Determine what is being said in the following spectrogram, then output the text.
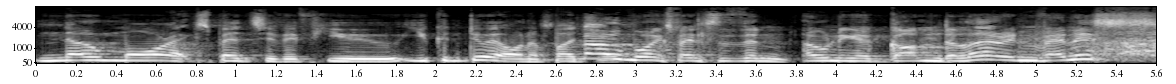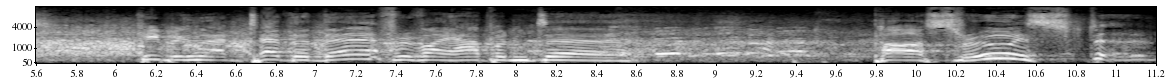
no more expensive if you you can do it on a budget. It's No more expensive than owning a gondola in Venice. Keeping that tethered there for if I happen to pass through uh,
